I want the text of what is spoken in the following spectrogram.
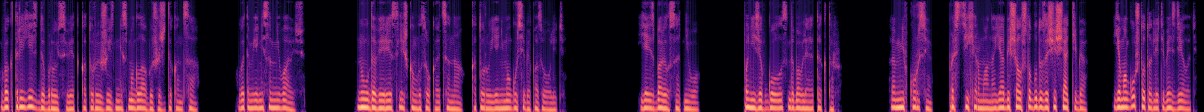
В Экторе есть добро и свет, который жизнь не смогла выжечь до конца. В этом я не сомневаюсь. Но у доверия слишком высокая цена, которую я не могу себе позволить. Я избавился от него. Понизив голос, добавляет Эктор. Эм не в курсе. Прости, Хермана, я обещал, что буду защищать тебя. Я могу что-то для тебя сделать.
